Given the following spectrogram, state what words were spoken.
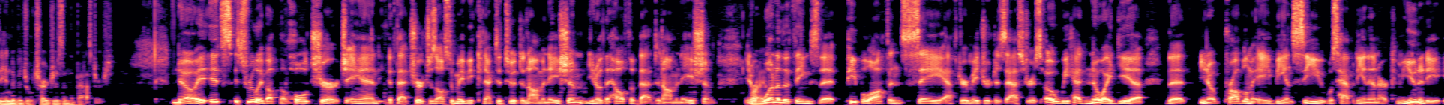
the individual churches and the pastors? No, it, it's it's really about the whole church, and if that church is also maybe connected to a denomination, you know, the health of that denomination. You know, Right. one of the things that people often say after a major disaster is, "Oh, we had no idea that you know problem A, B, and C was happening in our community."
